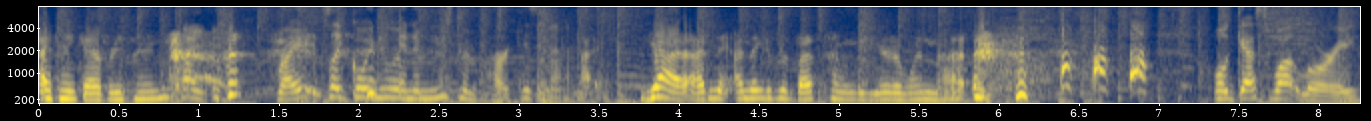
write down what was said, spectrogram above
I think everything. right? It's like going to an amusement park, isn't it? yeah, I, thi- I think it's the best time of the year to win that. Well, guess what, Lori?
